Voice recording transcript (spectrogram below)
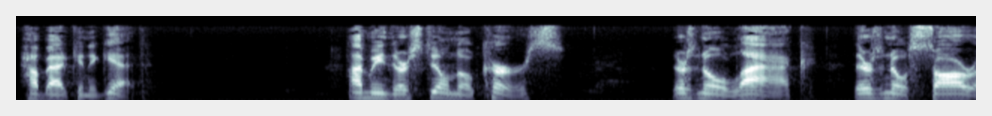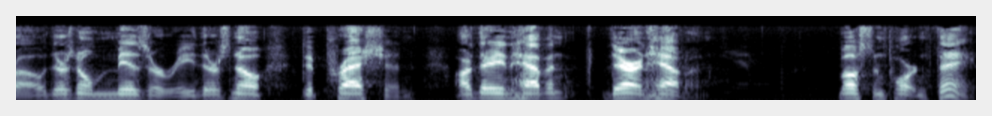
how bad can it get? I mean, there's still no curse, there's no lack, there's no sorrow. There's no misery. There's no depression. Are they in heaven? They're in heaven. Most important thing.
